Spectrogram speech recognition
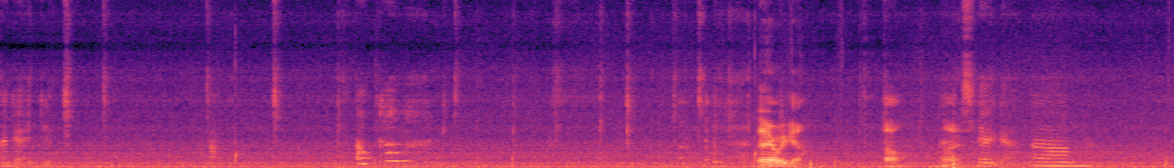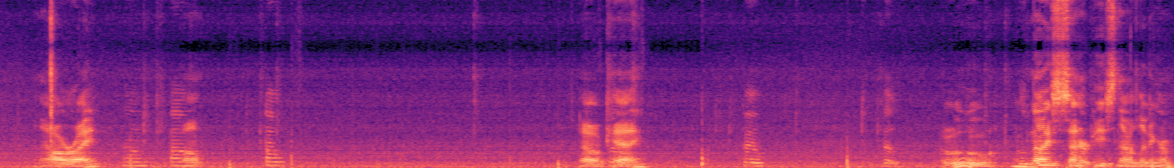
Okay, I do. Oh come on. There we go. Oh, nice. There we go. Um, All right. boom, boom, Oh, okay. boom, boom. Ooh, nice centerpiece in our living room.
